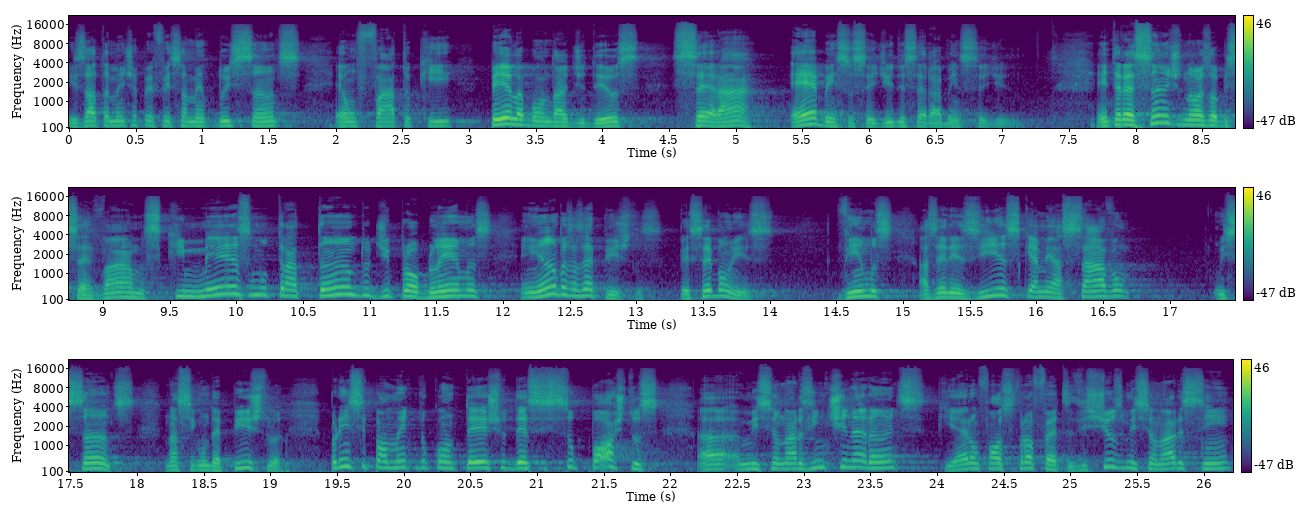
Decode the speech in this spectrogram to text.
exatamente o aperfeiçoamento dos santos é um fato que, pela bondade de Deus, será, é bem sucedido e será bem sucedido. É interessante nós observarmos que, mesmo tratando de problemas em ambas as epístolas, percebam isso, vimos as heresias que ameaçavam os santos na segunda epístola, principalmente no contexto desses supostos uh, missionários itinerantes, que eram falsos profetas. Existiam os missionários, sim,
